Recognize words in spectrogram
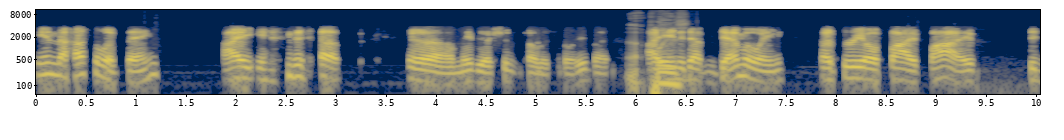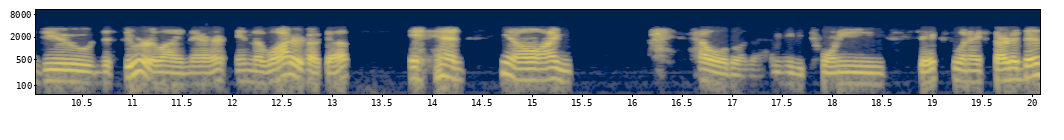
in the hustle of things, I ended up. Uh, maybe I shouldn't tell this story, but uh, I ended up demoing a 3055 to do the sewer line there in the water hookup. And, you know, I'm, how old was I? Maybe 26 when I started this.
